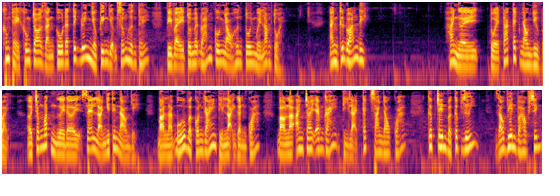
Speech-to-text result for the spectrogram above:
không thể không cho rằng cô đã tích lũy nhiều kinh nghiệm sống hơn thế. Vì vậy tôi mới đoán cô nhỏ hơn tôi 15 tuổi. Anh cứ đoán đi. Hai người tuổi tác cách nhau như vậy, Ở trong mắt người đời sẽ là như thế nào nhỉ? Bảo là bố và con gái thì lại gần quá. Bảo là anh trai em gái thì lại cách xa nhau quá. Cấp trên và cấp dưới, Giáo viên và học sinh.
